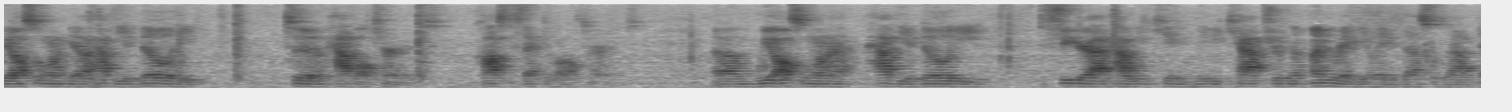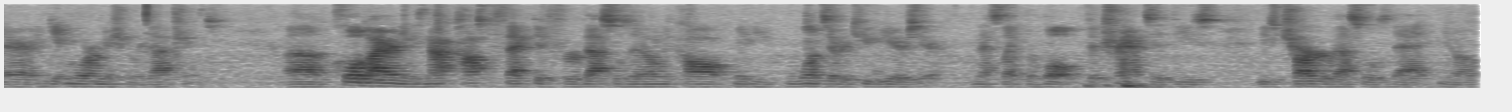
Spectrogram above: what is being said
we also want to have the ability to have alternatives, cost-effective alternatives. Um, we also want to have the ability to figure out how we can maybe capture the unregulated vessels out there and get more emission reductions. Uh, cold ironing is not cost effective for vessels that only call maybe once every two years here, and that's like the bulk, the transit, these these charter vessels that you know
